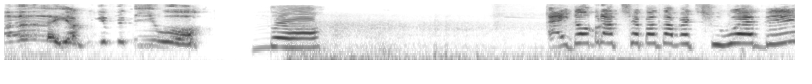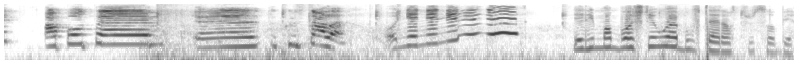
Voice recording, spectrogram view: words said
Eee, jak mnie wybiło! No. Ej, dobra, trzeba dawać łeby, a potem e, krystale. O nie, nie, nie, nie, nie. Nie mam właśnie łebów teraz przy sobie.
